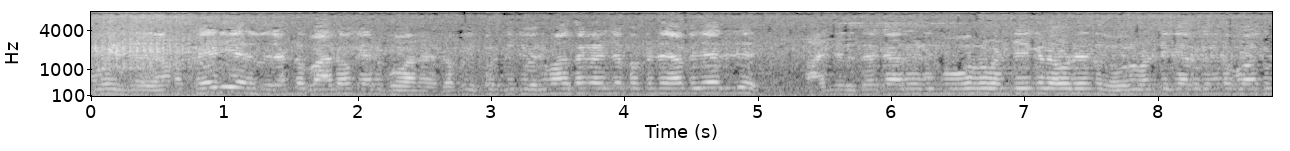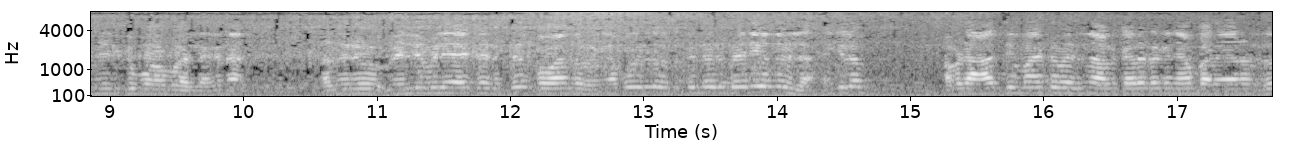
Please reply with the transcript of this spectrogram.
പോയിരുന്നത്. കാരണം പേടിയായിരുന്നു. രണ്ട് പാലവും കയറി പോകാനായിട്ട്. അപ്പൊ ഇപ്പുറത്തേക്ക് ഒരു മാസം കഴിഞ്ഞപ്പോ പിന്നെ ഞാൻ വിചാരിച്ച് അഞ്ഞൂറ്റക്കാർ ഒരു നൂറ് വണ്ടിയെങ്കിലും അവിടെയുണ്ട്. നൂറ് വണ്ടിക്കാർക്ക് ഇങ്ങനെ പോകാൻ പിന്നെ എനിക്ക് പോകാൻ പാടില്ല. അങ്ങനെ അതൊരു വെല്ലുവിളിയായിട്ട് എടുത്ത് പോകാൻ തുടങ്ങി. അപ്പൊ ഒരു ദിവസത്തിന്റെ ഒരു പേടിയൊന്നുമില്ല. എങ്കിലും അവിടെ ആദ്യമായിട്ട് വരുന്ന ആൾക്കാരോടൊക്കെ ഞാൻ പറയാറുണ്ട്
